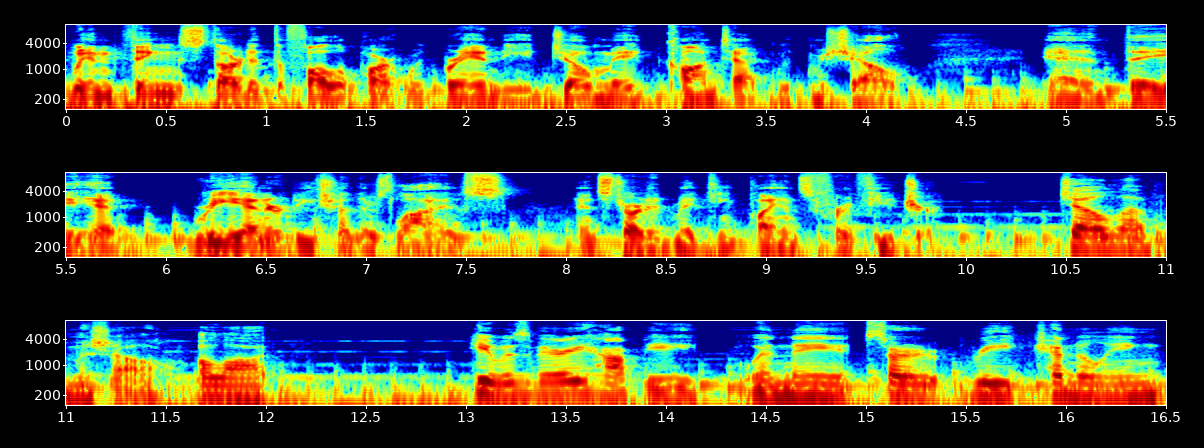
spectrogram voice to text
When things started to fall apart with Brandy, Joe made contact with Michelle, and they had re entered each other's lives and started making plans for a future. Joe loved Michelle a lot. He was very happy when they started rekindling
